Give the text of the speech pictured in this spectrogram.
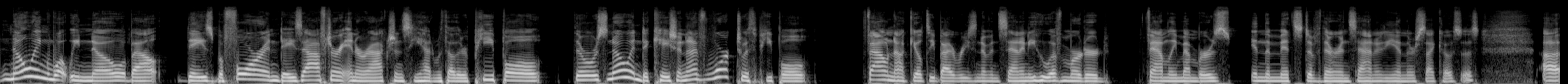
knowing what we know about days before and days after interactions he had with other people there was no indication. I've worked with people found not guilty by reason of insanity who have murdered family members in the midst of their insanity and their psychosis. Uh,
